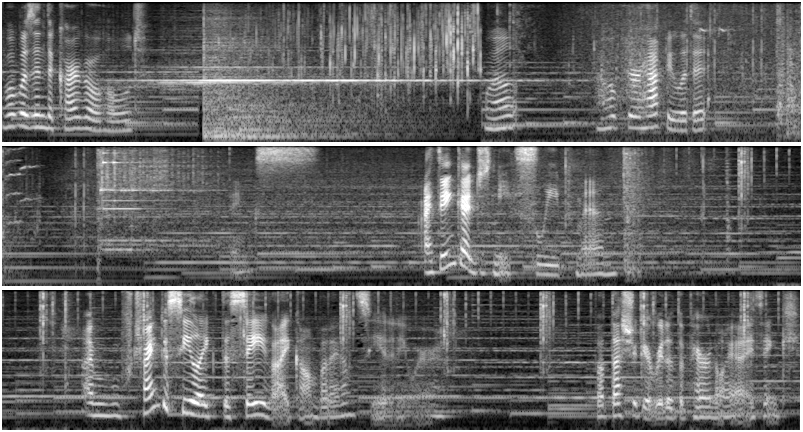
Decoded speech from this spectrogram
What was in the cargo hold? Well, I hope you're happy with it. Thanks. I think I just need sleep, man. I'm trying to see like the save icon, but I don't see it anywhere. But that should get rid of the paranoia, I think.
